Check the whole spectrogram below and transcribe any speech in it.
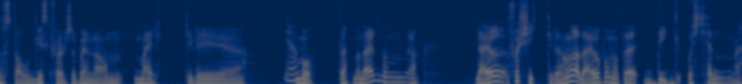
nostalgisk følelse på en eller annen merkelig eh, Ja. måte. Men det er sånn, ja. Det er jo forsikrende, da. Det er jo på en måte digg å kjenne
